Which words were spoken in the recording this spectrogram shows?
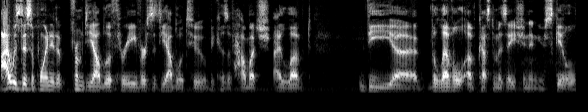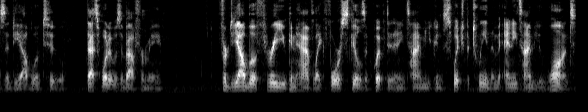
I was disappointed from Diablo three versus Diablo two because of how much I loved the uh, the level of customization in your skills in Diablo two. That's what it was about for me. For Diablo three, you can have like four skills equipped at any time, and you can switch between them anytime you want.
